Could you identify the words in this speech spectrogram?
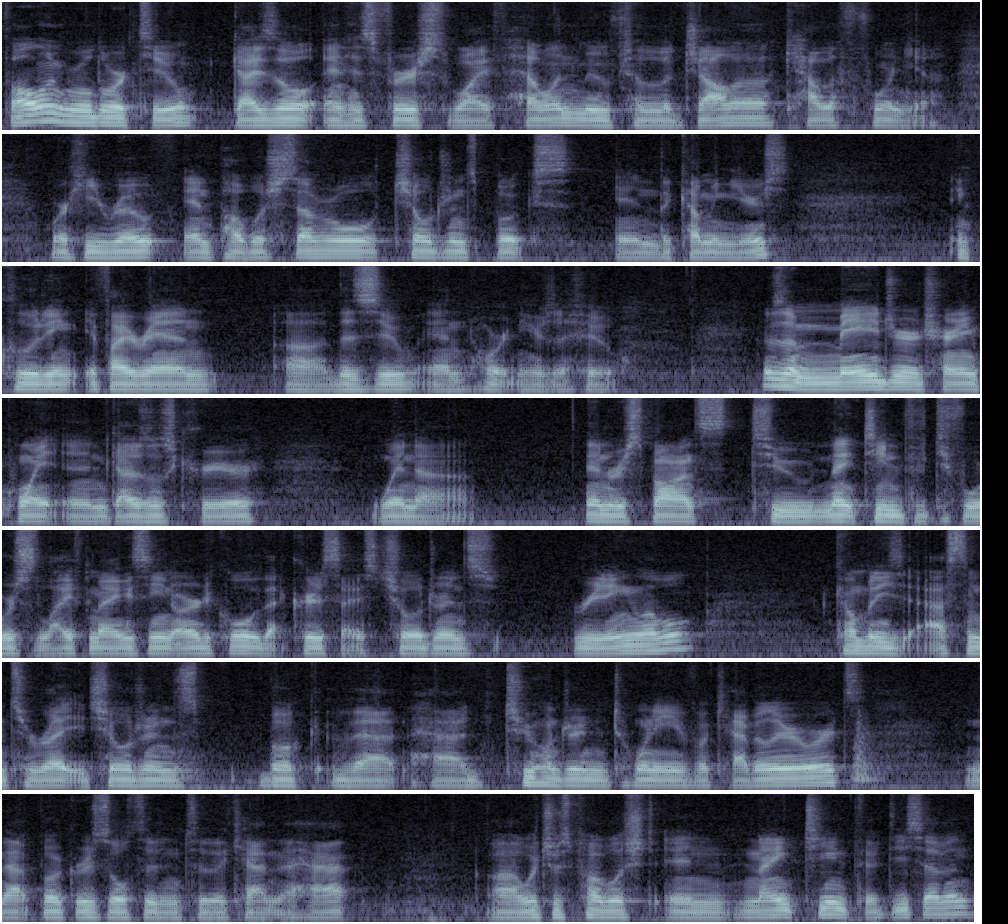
Following World War II, Geisel and his first wife, Helen, moved to La Jolla, California, where he wrote and published several children's books in the coming years, including If I Ran uh, the Zoo and Horton Hears a Who. It was a major turning point in Geisel's career when, uh, in response to 1954's Life magazine article that criticized children's reading level, companies asked him to write a children's book that had 220 vocabulary words, and that book resulted into The Cat in the Hat, uh, which was published in 1957,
